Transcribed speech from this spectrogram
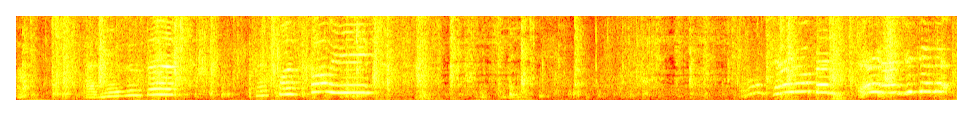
Oh, and whose is this? This one's Chloe's. Oh, tear it open. There it is. You're getting it.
